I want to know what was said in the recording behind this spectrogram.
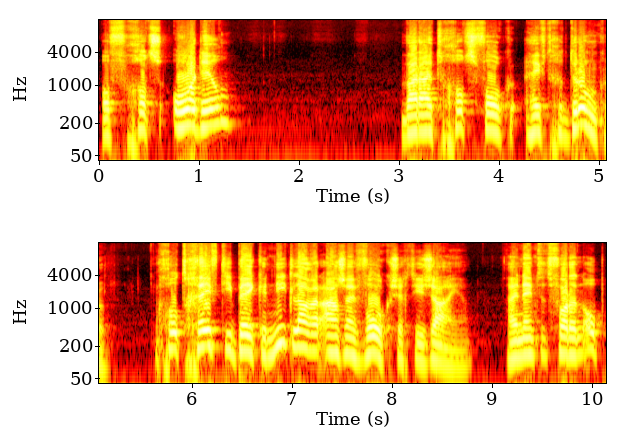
of Gods oordeel waaruit Gods volk heeft gedronken. God geeft die beker niet langer aan zijn volk, zegt Jezaja. Hij neemt het voor hen op.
